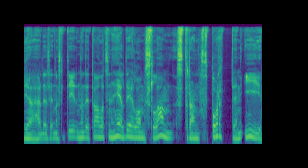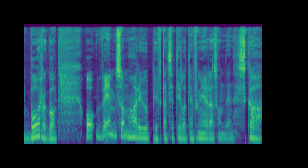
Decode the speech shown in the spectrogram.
Ja, den senaste tiden har det talats en hel del om slamtransporten i Borgo och vem som har i uppgift att se till att den fungerar som den ska.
